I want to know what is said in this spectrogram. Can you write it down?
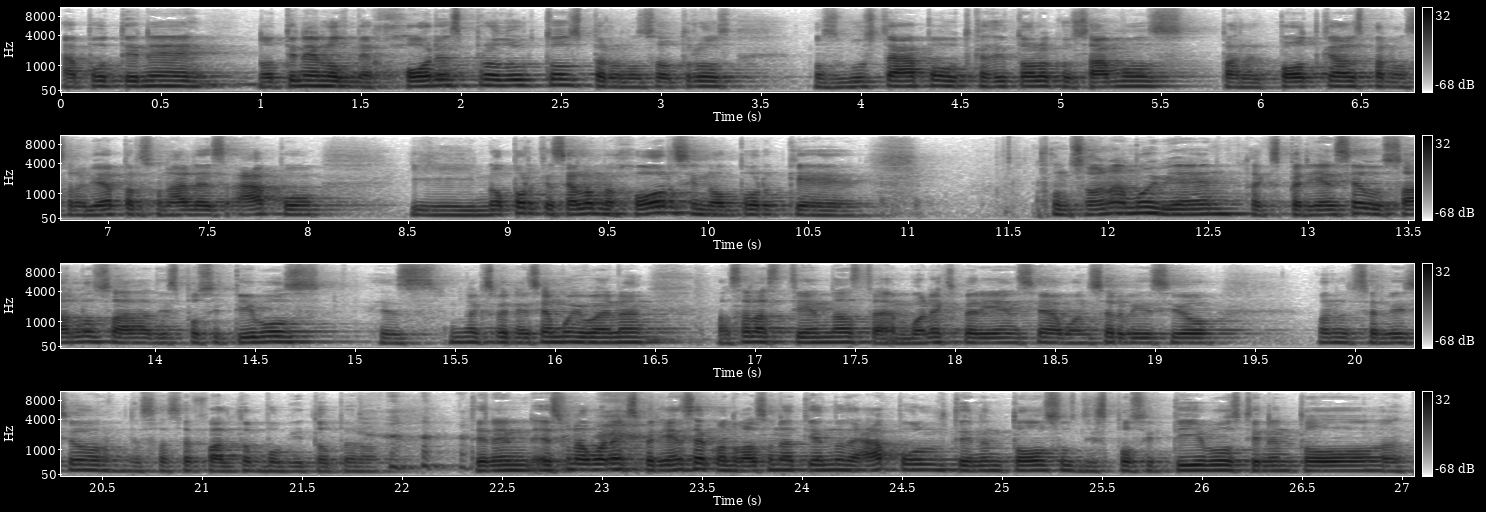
Apple tiene, no tiene los mejores productos, pero nosotros nos gusta Apple, casi todo lo que usamos para el podcast, para nuestra vida personal es Apple. Y no porque sea lo mejor, sino porque funciona muy bien. La experiencia de usarlos a dispositivos es una experiencia muy buena. Vas a las tiendas, te dan buena experiencia, buen servicio. Bueno, el servicio les hace falta un poquito, pero tienen, es una buena experiencia cuando vas a una tienda de Apple, tienen todos sus dispositivos, tienen todo,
